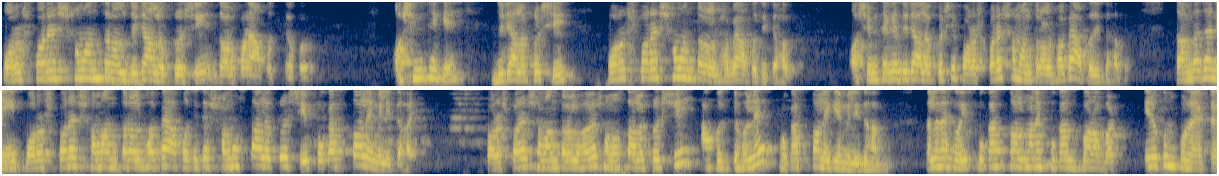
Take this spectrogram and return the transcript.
পরস্পরের সমান্তরাল দুইটা আলোক রশ্মি দর্পণে আপতিত করো। অসীম থেকে দুইটা আলোক রশ্মি পরস্পরের সমান্তরাল ভাবে আপতিত হবে। অসীম থেকে দুইটা আলোক রশ্মি পরস্পরের সমান্তরাল ভাবে আপতিত হবে। তো আমরা জানি পরস্পরের সমান্তরাল ভাবে আপতিত সমস্ত আলোকরশ্মি ফোকাস তলে মিলিত হয়। পরস্পরের সমান্তরাল ভাবে সমস্ত আলোকরশ্মি আপতিত হলে ফোকাস তলে গিয়ে মিলিত হবে। তাহলে দেখো, এই ফোকাস তল মানে ফোকাস বরাবর এরকম কোনো একটা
